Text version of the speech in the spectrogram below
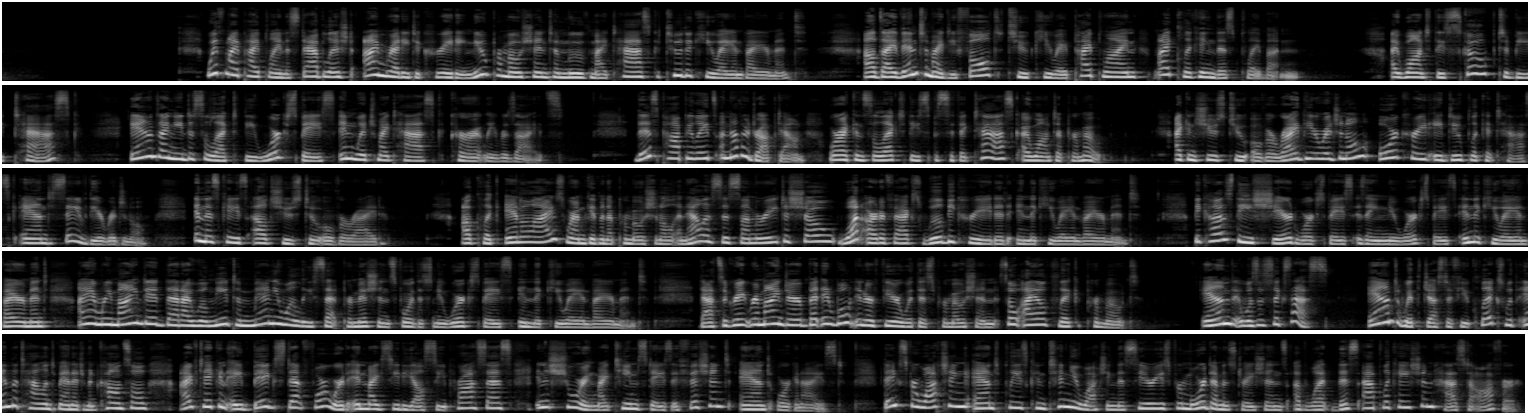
With my pipeline established, I'm ready to create a new promotion to move my task to the QA environment. I'll dive into my default to QA pipeline by clicking this play button. I want the scope to be task, and I need to select the workspace in which my task currently resides. This populates another dropdown where I can select the specific task I want to promote. I can choose to override the original or create a duplicate task and save the original. In this case, I'll choose to override. I'll click Analyze, where I'm given a promotional analysis summary to show what artifacts will be created in the QA environment. Because the shared workspace is a new workspace in the QA environment, I am reminded that I will need to manually set permissions for this new workspace in the QA environment. That's a great reminder, but it won't interfere with this promotion, so I'll click Promote. And it was a success. And with just a few clicks within the Talend Management Console, I've taken a big step forward in my SDLC process, ensuring my team stays efficient and organized. Thanks for watching, and please continue watching this series for more demonstrations of what this application has to offer.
